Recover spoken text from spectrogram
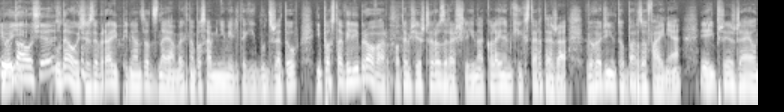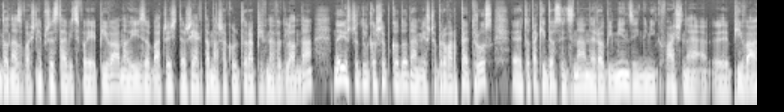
I No udało się? Udało się, zebrali pieniądze od znajomych, no bo sami nie mieli takich budżetów i postawili browar. Potem się jeszcze rozrośli na kolejnym Kickstarterze. Wychodzi im to bardzo fajnie i przyjeżdżają do nas właśnie przedstawić swoje piwa, no i zobaczyć też, jak ta nasza kultura piwna wygląda. No i jeszcze tylko szybko dodam, jeszcze browar Petrus, e, to taki dosyć znany, robi między innymi kwaśne e, piwa,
